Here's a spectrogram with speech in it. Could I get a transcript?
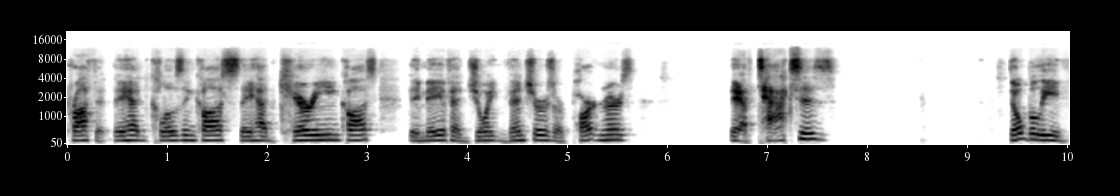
profit. They had closing costs, they had carrying costs, they may have had joint ventures or partners. They have taxes. Don't believe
